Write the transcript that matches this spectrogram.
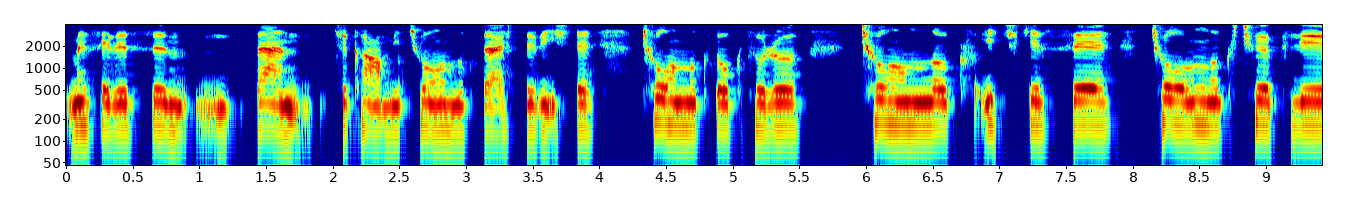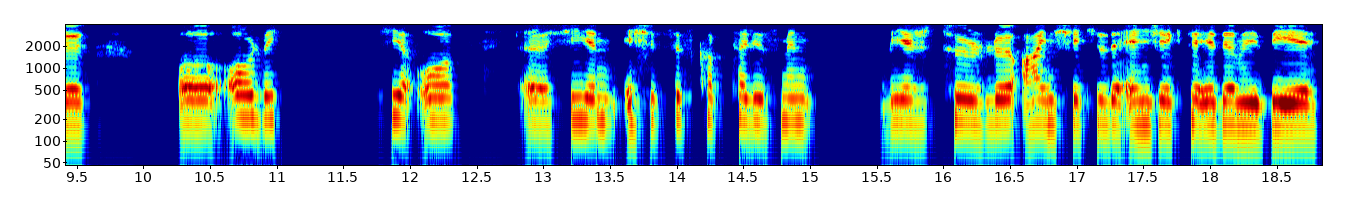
meselesinden çıkan bir çoğunluk dersleri işte çoğunluk doktoru, çoğunluk içkisi, çoğunluk çöplüğü, o oradaki o e, şeyin eşitsiz kapitalizmin bir türlü aynı şekilde enjekte edemediği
